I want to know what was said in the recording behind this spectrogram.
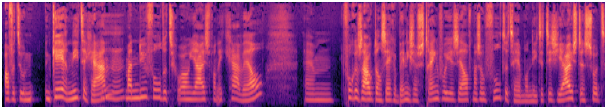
af en toe een keer niet te gaan. Mhm. Mm -hmm. Maar nu voelt het gewoon juist van ik ga wel. Um, vroeger zou ik dan zeggen, ben niet zo streng voor jezelf, maar zo voelt het helemaal niet. Het is juist een soort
